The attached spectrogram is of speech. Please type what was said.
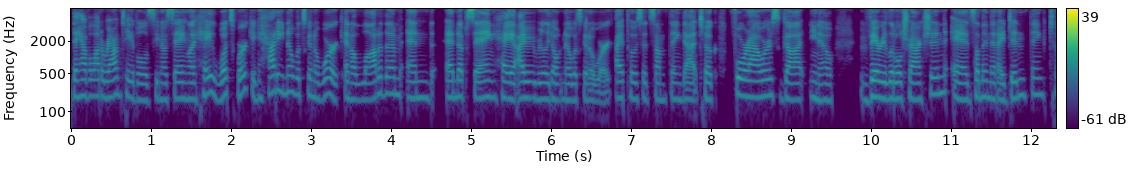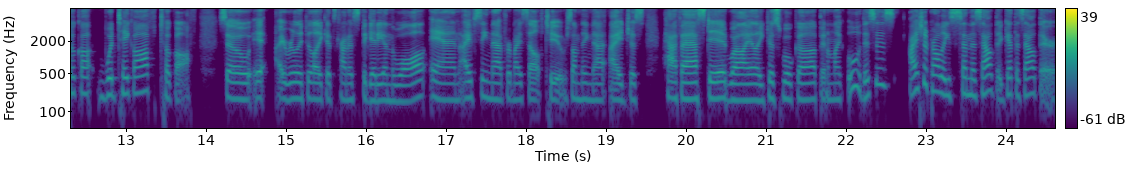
they have a lot of roundtables, you know, saying like, "Hey, what's working? How do you know what's going to work?" And a lot of them end end up saying, "Hey, I really don't know what's going to work. I posted something that took four hours, got you know very little traction, and something that I didn't think took off would take off took off. So it, I really feel like it's kind of spaghetti on the wall, and I've seen that for myself too. Something that I just half-assed did while I like just woke up, and I'm like, "Oh, this is I should probably send this out there, get this out there."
